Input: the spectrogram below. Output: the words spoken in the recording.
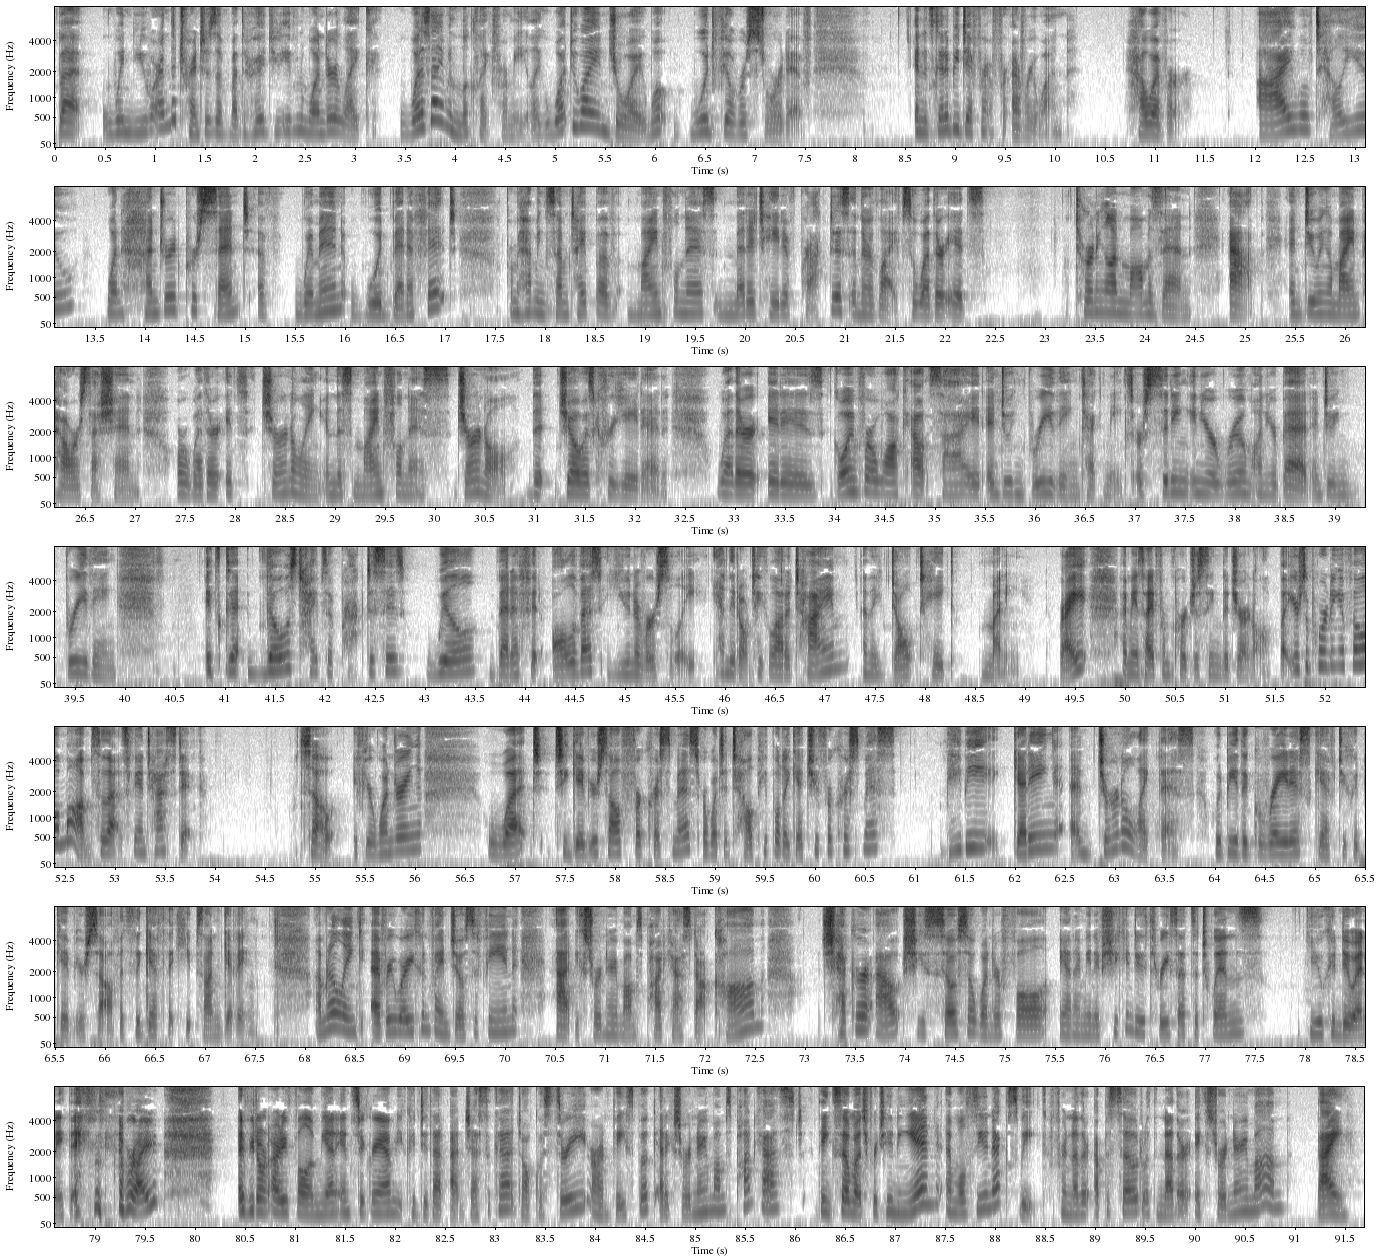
But when you are in the trenches of motherhood, you even wonder like what does that even look like for me? Like, what do I enjoy? What would feel restorative? And it's going to be different for everyone. However, I will tell you 100% of women would benefit from having some type of mindfulness, meditative practice in their life. So, whether it's turning on Mama Zen app and doing a mind power session, or whether it's journaling in this mindfulness journal that Joe has created, whether it is going for a walk outside and doing breathing techniques, or sitting in your room on your bed and doing breathing. It's. Those types of practices will benefit all of us universally, and they don't take a lot of time and they don't take money right? I mean, aside from purchasing the journal, but you're supporting a fellow mom, so that's fantastic. So, if you're wondering what to give yourself for Christmas or what to tell people to get you for Christmas, maybe getting a journal like this would be the greatest gift you could give yourself. It's the gift that keeps on giving. I'm going to link everywhere you can find Josephine at extraordinarymomspodcast.com. Check her out. She's so, so wonderful. And I mean, if she can do three sets of twins, you can do anything, right? If you don't already follow me on Instagram, you could do that at Jessica Dalquist3 or on Facebook at Extraordinary Moms Podcast. Thanks so much for tuning in, and we'll see you next week for another episode with another extraordinary mom. Bye.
